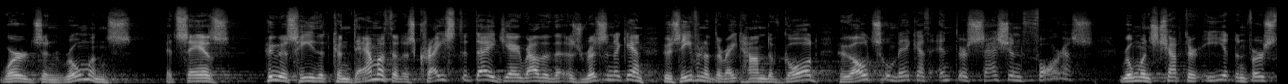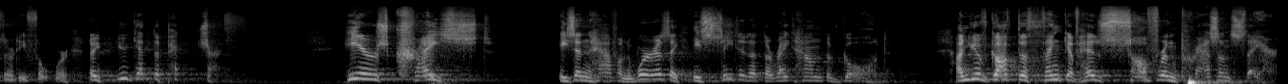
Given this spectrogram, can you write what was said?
words in Romans, it says, Who is he that condemneth? It is Christ that died, yea, rather that is risen again, who's even at the right hand of God, who also maketh intercession for us. Romans chapter 8 and verse 34. Now, you get the picture. Here's Christ. He's in heaven. Where is he? He's seated at the right hand of God. And you've got to think of his sovereign presence there.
